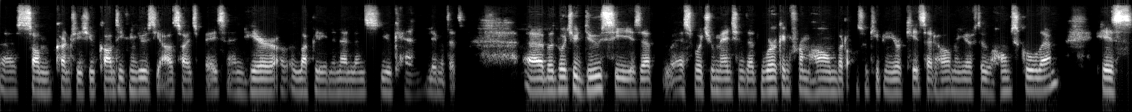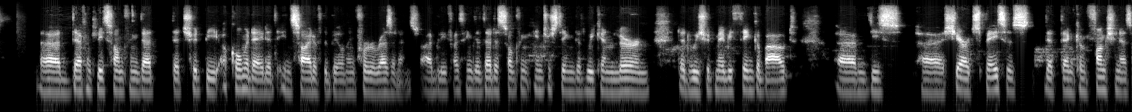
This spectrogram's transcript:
uh, some countries you can't even use the outside space, and here, uh, luckily in the Netherlands, you can limit it. Uh, but what you do see is that, as what you mentioned, that working from home, but also keeping your kids at home and you have to homeschool them, is uh, definitely something that that should be accommodated inside of the building for the residents. I believe. I think that that is something interesting that we can learn. That we should maybe think about um, these uh, shared spaces that then can function as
